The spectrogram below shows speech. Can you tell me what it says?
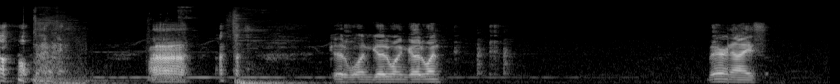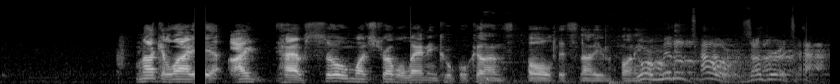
Oh, man. Ah. good one, good one, good one. Very nice. I'm not gonna lie to you, I have so much trouble landing Kukulkan's ult, it's not even funny. Your middle tower is under attack.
